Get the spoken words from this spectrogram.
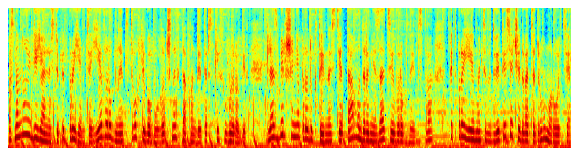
Основною діяльністю підприємця є виробництво хлібобулочних та кондитерських виробів. Для збільшення продуктивності та модернізації виробництва підприємець в 2022 році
